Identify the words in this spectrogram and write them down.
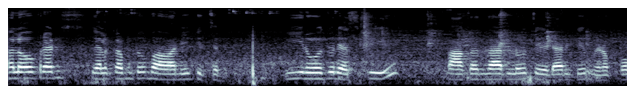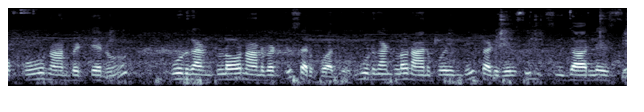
Hello friends welcome to Bhavani kitchen. ఈరోజు రెసిపీ పాకంగారులు చేయడానికి మినపప్పు నానబెట్టాను. మూడు గంటల్లో నానబెడితే సరిపోద్ది. మూడు గంటల్లో నానిపోయింది కడిగేసి మిక్సీ జార్లు వేసి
